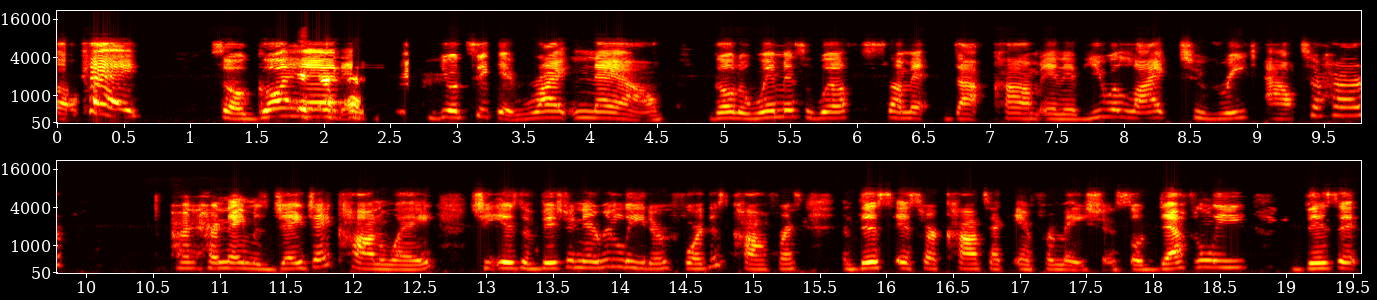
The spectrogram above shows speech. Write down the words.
Okay. So go ahead and your ticket right now. Go to womenswealthsummit.com. And if you would like to reach out to her, her, her, name is JJ Conway. She is a visionary leader for this conference, and this is her contact information. So definitely visit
